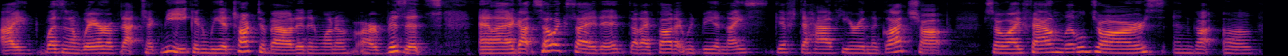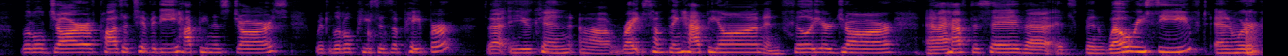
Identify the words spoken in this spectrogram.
i wasn't aware of that technique and we had talked about it in one of our visits and i got so excited that i thought it would be a nice gift to have here in the glad shop. So i found little jars and got a little jar of positivity happiness jars with little pieces of paper that you can uh, write something happy on and fill your jar. And I have to say that it's been well received, and we're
